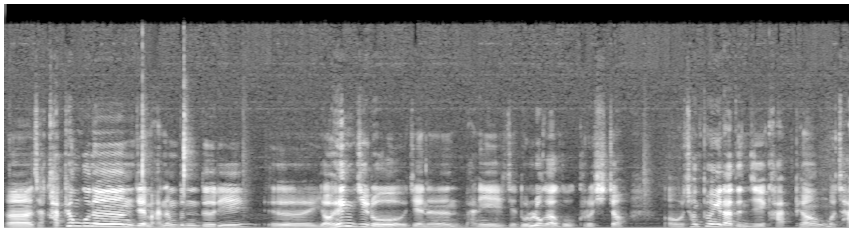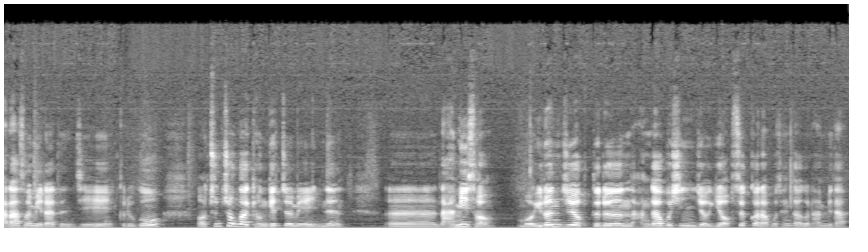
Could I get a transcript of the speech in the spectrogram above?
어, 자 가평군은 이제 많은 분들이 어, 여행지로 이제는 많이 이제 놀러 가고 그러시죠. 어, 청평이라든지 가평, 뭐 자라섬이라든지 그리고 어, 춘천과 경계점에 있는 어, 남이섬 뭐 이런 지역들은 안 가보신 적이 없을 거라고 생각을 합니다.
